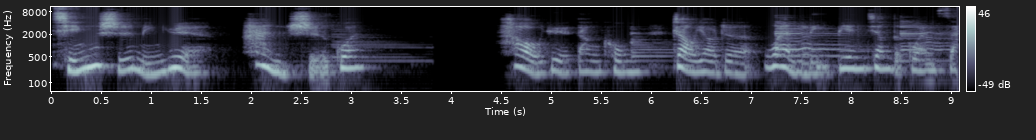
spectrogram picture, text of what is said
秦时明月汉时关，皓月当空，照耀着万里边疆的关塞，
